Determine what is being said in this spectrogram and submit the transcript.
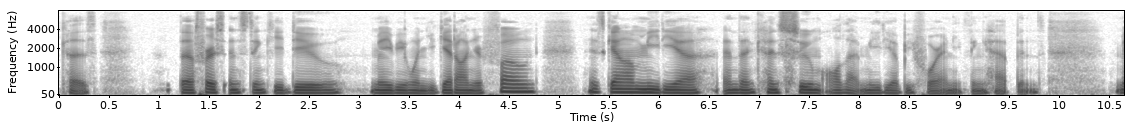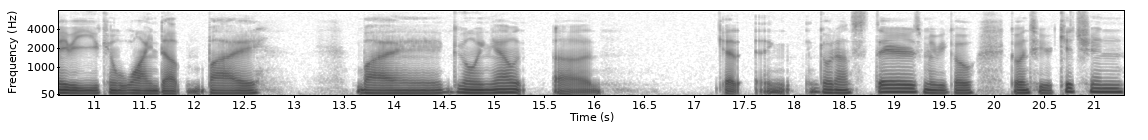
because the first instinct you do maybe when you get on your phone is get on media and then consume all that media before anything happens. Maybe you can wind up by by going out uh get go downstairs maybe go go into your kitchen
